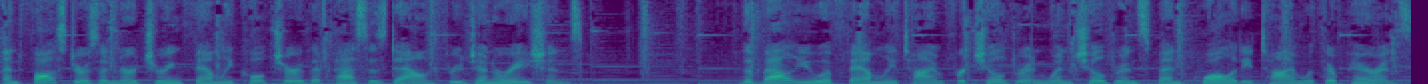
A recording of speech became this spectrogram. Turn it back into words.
and fosters a nurturing family culture that passes down through generations. The value of family time for children When children spend quality time with their parents,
